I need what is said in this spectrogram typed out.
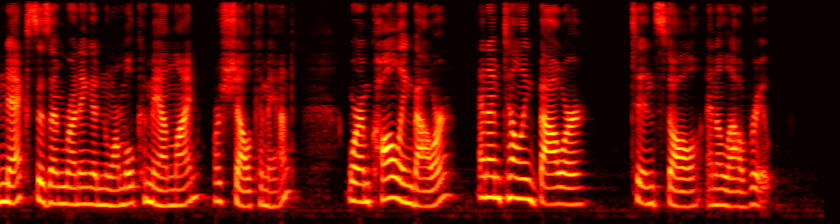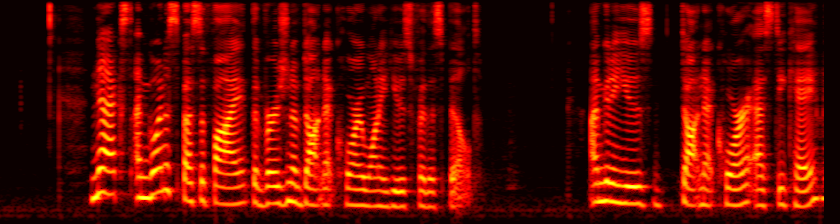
Next is I'm running a normal command line or shell command where I'm calling Bower and I'm telling Bower to install and allow root. Next, I'm going to specify the version of .NET Core I want to use for this build. I'm going to use .NET Core SDK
